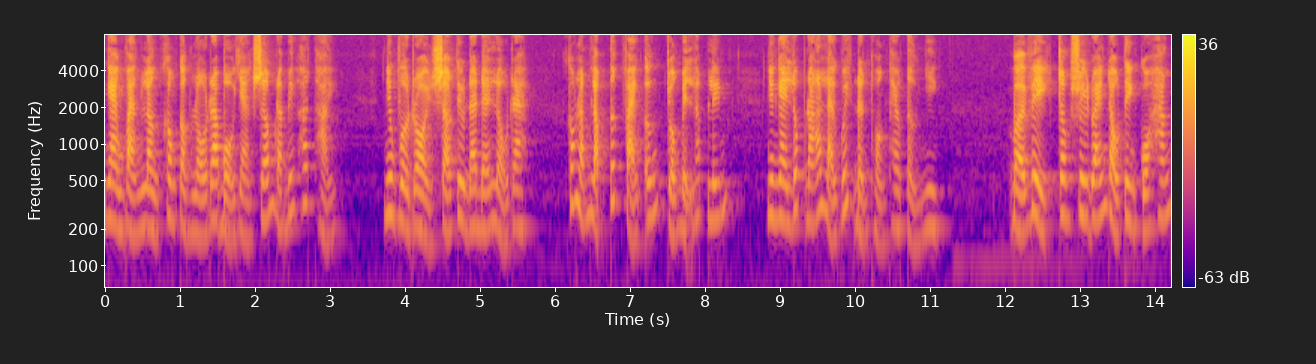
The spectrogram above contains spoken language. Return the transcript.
ngàn vạn lần không cần lộ ra bộ dạng sớm đã biết hết thảy. Nhưng vừa rồi, sở tiêu đã để lộ ra. Khấu lẩm lập tức phản ứng, chuẩn bị lấp liếm, nhưng ngay lúc đó lại quyết định thuận theo tự nhiên bởi vì trong suy đoán đầu tiên của hắn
